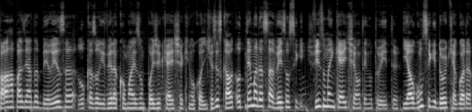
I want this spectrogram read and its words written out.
Fala rapaziada, beleza? Lucas Oliveira com mais um podcast aqui no Corinthians Scout. O tema dessa vez é o seguinte: fiz uma enquete ontem no Twitter e algum seguidor que agora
